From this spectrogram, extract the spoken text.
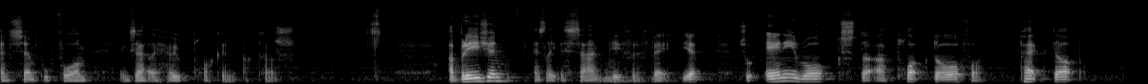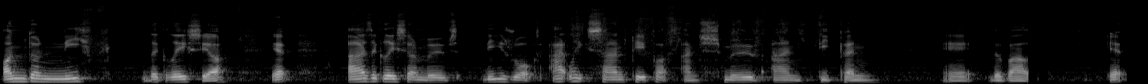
in simple form exactly how plucking occurs. Abrasion is like the sandpaper effect, yep. So any rocks that are plucked off or picked up underneath the glacier, yep, as the glacier moves, these rocks act like sandpaper and smooth and deepen uh, the valley. Yep.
